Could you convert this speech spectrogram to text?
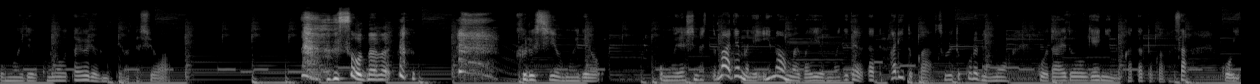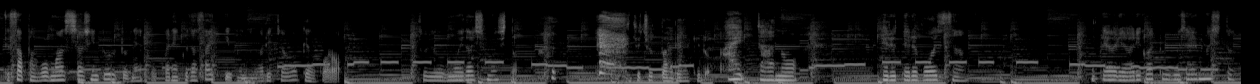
思い出をこのお便りを見て私は そんななんか苦しい思い出を思い出しました。まあでもね、今思えばいい思い出だよ。だってパリとかそういうところでも、こう大道芸人の方とかがさ、こう言ってさ、パフォーマンス写真撮るとね、お金くださいっていう風に言われちゃうわけだから、それを思い出しました。じゃあちょっとあれだけど。はい、じゃああの、てるてるボーイさん、お便りありがとうございました。はい。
